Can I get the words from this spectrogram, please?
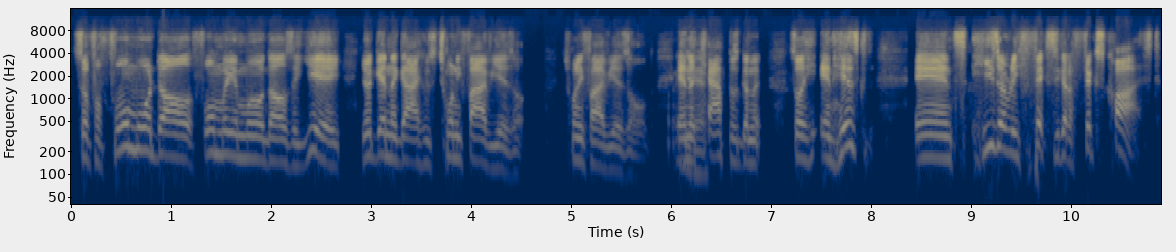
So for four more dollars, four million more dollars a year, you're getting a guy who's twenty five years old. 25 years old and yeah. the cap is gonna so in his and he's already fixed. He's got a fixed cost.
